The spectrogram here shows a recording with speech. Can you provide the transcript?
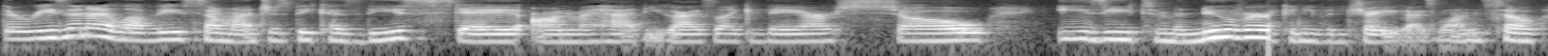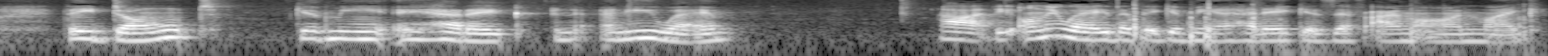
The reason I love these so much is because these stay on my head, you guys. Like they are so easy to maneuver. I can even show you guys one. So they don't give me a headache in any way. Uh, the only way that they give me a headache is if I'm on like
